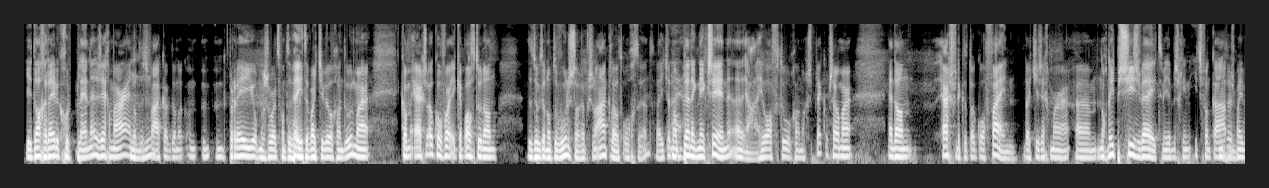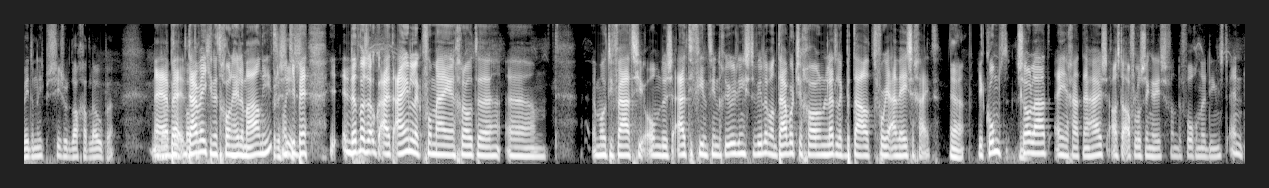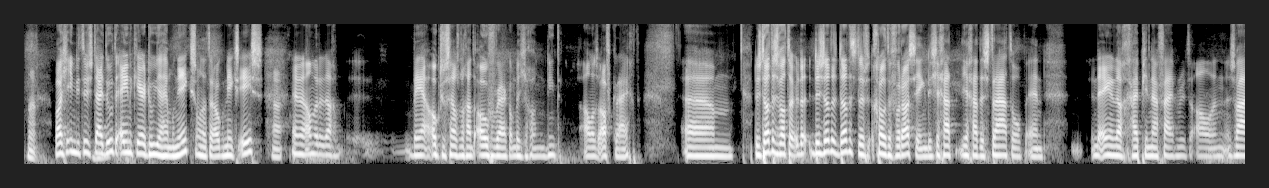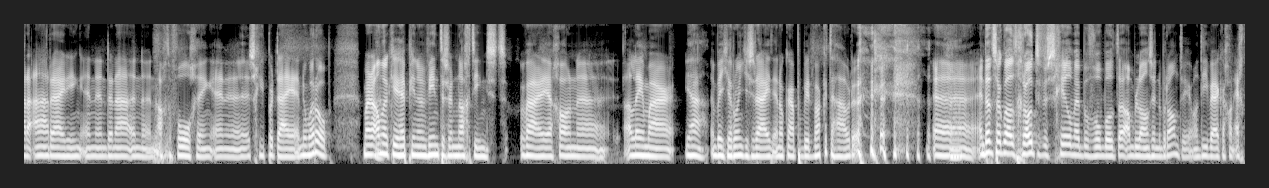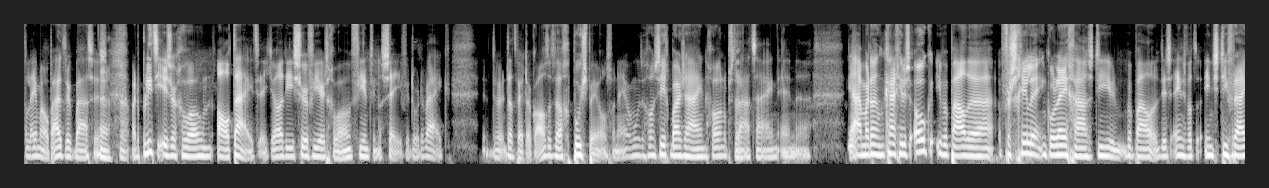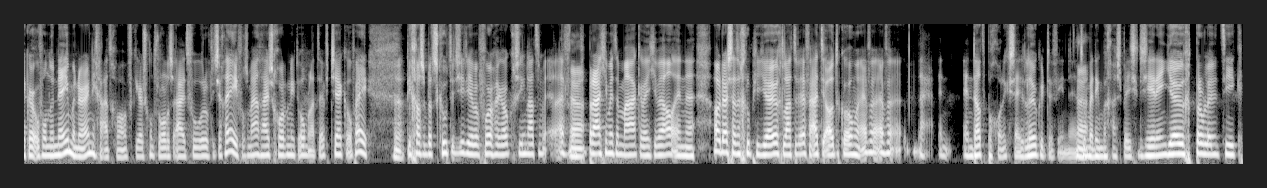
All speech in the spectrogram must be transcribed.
je dag redelijk goed plannen, zeg maar. En dat mm -hmm. is vaak ook dan ook een, een, een pre om een soort van te weten wat je wil gaan doen. Maar ik kan me ergens ook wel voor... Ik heb af en toe dan... Dat doe ik dan op de woensdag, heb ik zo'n aanklootochtend. Weet je, dan plan ik niks in. En ja, heel af en toe gewoon een gesprek of zo. Maar en dan ergens vind ik het ook wel fijn. Dat je zeg maar ehm, nog niet precies weet. Je hebt misschien iets van kaders, Mhm. maar je weet nog niet precies hoe de dag gaat lopen. Ja, Dat- bij- dat- dat- daar weet je het gewoon helemaal niet. Want je Precies. bent, je- en dat was ook uiteindelijk voor mij een grote ehm, motivatie om dus uit die 24 uur dienst te willen. Want daar word je gewoon letterlijk betaald voor je aanwezigheid. Ja, Je komt zo laat en je gaat naar huis als de aflossing er is van de volgende dienst. En Ja. wat je in die tussentijd doet, de ene keer doe je helemaal niks, omdat er ook niks is. Ja. En de andere dag ben je ook zelfs nog aan het overwerken, omdat je gewoon niet alles afkrijgt. Ehm, dus dat is wat er. Dus dat is, dat is de grote verrassing. Dus je gaat, je gaat de straat op en de ene dag heb je na vijf minuten al een, een zware aanrijding en, en daarna een, een achtervolging en eh, schietpartijen en noem maar op. Maar de andere keer heb je een winterse nachtdienst waar je gewoon eh, alleen maar ja, een beetje rondjes rijdt en elkaar probeert wakker te houden. Eh, En dat is ook wel het grote verschil met bijvoorbeeld de ambulance en de brandweer. Want die werken gewoon echt alleen maar op uitdrukbasis. Ja. Ja. Maar de politie is er gewoon altijd. Weet je wel? Die surveilleert gewoon 24-7 door de wijk. Dat werd ook altijd wel gepusht bij ons. Van nee, we moeten gewoon zichtbaar zijn, gewoon op straat zijn. En eh, ja, maar dan krijg je dus ook bepaalde verschillen in collega's die bepaalde. Dus één is wat initiatiefrijker of ondernemender. En die gaat gewoon verkeerscontroles uitvoeren. Of die zegt: hey, volgens mij had hij zijn gordel niet om, laten we even checken. Of hey, Ja. die gast op dat scootertje, die hebben we vorige week ook gezien. Laten we even Ja. een praatje met hem maken, weet je wel. En eh, oh, daar staat een groepje jeugd. Laten we even uit die auto komen. Even, even. Nou ja, en, en dat begon ik steeds leuker te vinden. En Ja. toen ben ik me gaan specialiseren in jeugdproblematiek.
